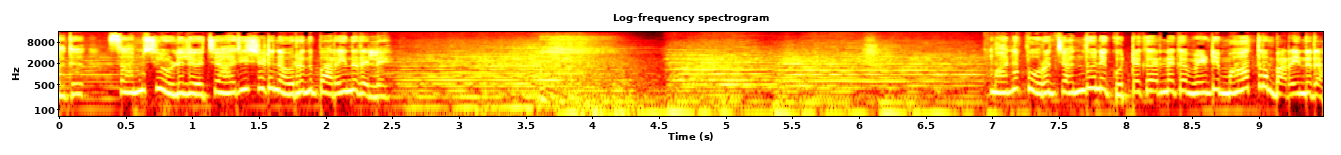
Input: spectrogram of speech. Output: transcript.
അത് സംശയം ഉള്ളിൽ വെച്ച് ഹരീഷേട്ടൻ ഓരോന്ന് പറയുന്നതല്ലേ? മനഃപൂർവം ചന്തുവിനെ കുറ്റക്കാരനാക്കാൻ വേണ്ടി മാത്രം പറയുന്നതാ.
